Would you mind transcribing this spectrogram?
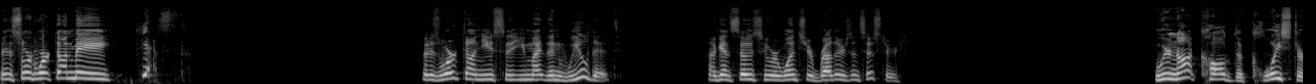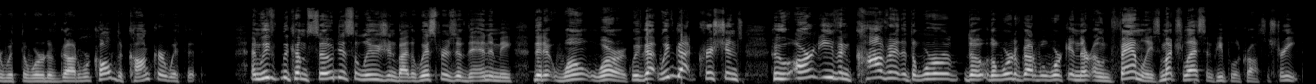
I mean, the sword worked on me, yes. But it's worked on you so that you might then wield it against those who were once your brothers and sisters. We're not called to cloister with the Word of God, we're called to conquer with it. And we've become so disillusioned by the whispers of the enemy that it won't work. We've got, we've got Christians who aren't even confident that the word, the, the word of God will work in their own families, much less in people across the street.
